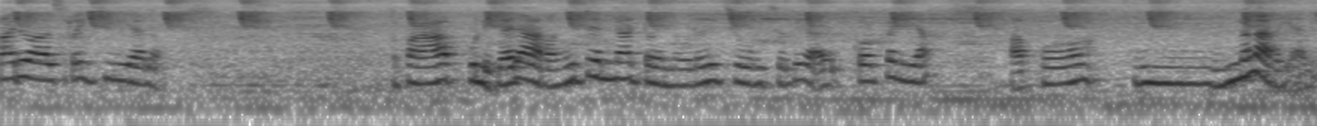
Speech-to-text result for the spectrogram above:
ആരും ആശ്രയിക്കില്ലല്ലോ. അപ്പോൾ ആ പുള്ളിക്കാർ ഇറങ്ങിയിട്ടല്ല കേട്ടോ എന്നോട് ചോദിച്ചത്. കുഴപ്പമില്ല. അപ്പോൾ നിങ്ങളറിയാൻ.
